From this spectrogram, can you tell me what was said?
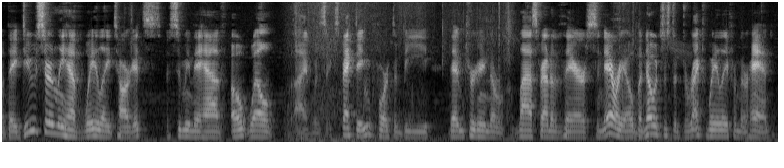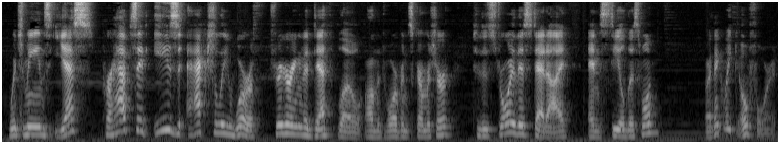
But they do certainly have waylay targets, assuming they have... Oh, well, I was expecting for it to be them triggering the last round of their scenario, but no, it's just a direct waylay from their hand. Which means, yes, perhaps it is actually worth triggering the death blow on the Dwarven Skirmisher to destroy this Deadeye and steal this one. I think we go for it.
